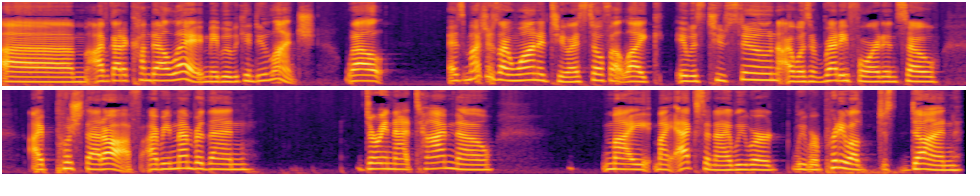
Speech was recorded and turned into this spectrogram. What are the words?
um, I've got to come to LA. Maybe we can do lunch. Well, as much as I wanted to, I still felt like it was too soon. I wasn't ready for it. And so I pushed that off. I remember then during that time though, my my ex and I we were we were pretty well just done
